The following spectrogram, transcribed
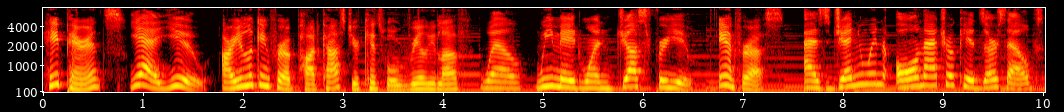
Hey parents, Yeah, you. are you looking for a podcast your kids will really love? Well, we made one just for you. And for us. As genuine, all natural kids ourselves,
